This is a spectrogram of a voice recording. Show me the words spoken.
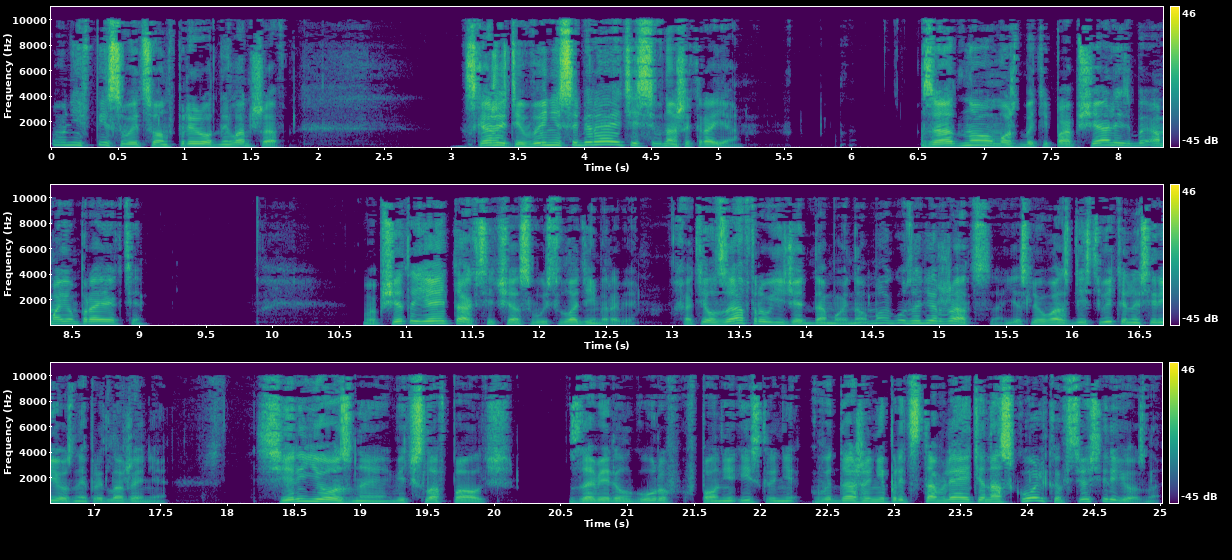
Ну, не вписывается он в природный ландшафт. Скажите, вы не собираетесь в наши края? Заодно, может быть, и пообщались бы о моем проекте. Вообще-то я и так сейчас в Усть-Владимирове. Хотел завтра уезжать домой, но могу задержаться, если у вас действительно серьезное предложение. Серьезное, Вячеслав Павлович, — заверил Гуров вполне искренне. Вы даже не представляете, насколько все серьезно.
